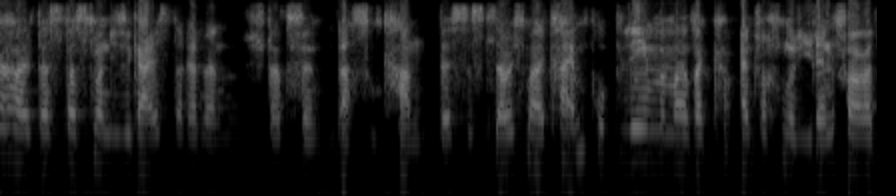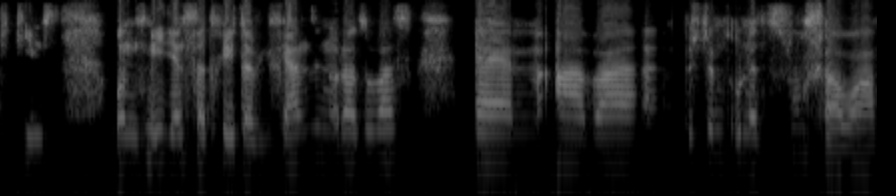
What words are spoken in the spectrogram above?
denke halt, dass, dass man diese Geisterrennen stattfinden lassen kann. Das ist, glaube ich, mal kein Problem, wenn man sagt, einfach nur die Rennfahrer, die Teams und Medienvertreter wie Fernsehen oder sowas. Ähm, aber bestimmt ohne Zuschauer.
